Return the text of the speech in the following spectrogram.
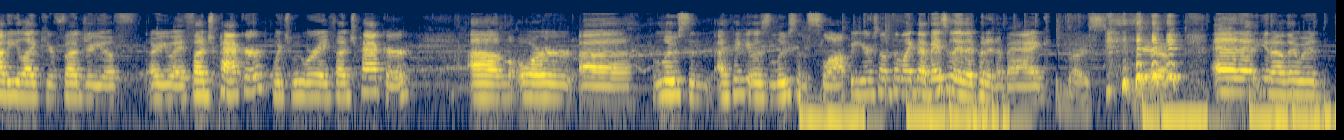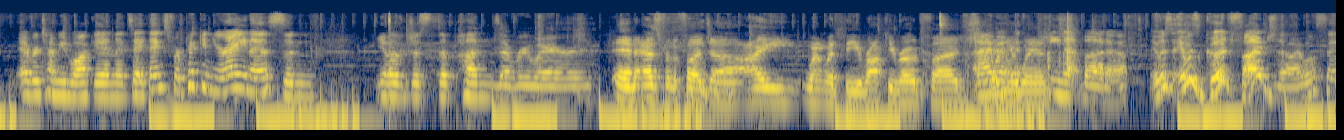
How do you like your fudge? Are you a are you a fudge packer? Which we were a fudge packer, um, or uh, loose and I think it was loose and sloppy or something like that. Basically, they put it in a bag, Nice. Yeah. and uh, you know they would every time you'd walk in, they'd say thanks for picking Uranus, and you know just the puns everywhere. And, and as for the fudge, uh, I went with the Rocky Road fudge, and I went you with went. peanut butter. It was it was good fudge though. I will say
